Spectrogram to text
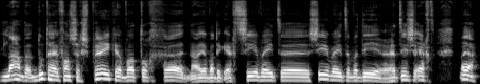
laat, doet hij van zich spreken wat toch, uh, nou ja, wat ik echt zeer weet, zeer weet te waarderen. Het is echt, nou ja,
